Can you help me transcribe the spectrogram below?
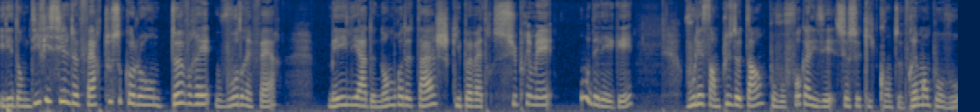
Il est donc difficile de faire tout ce que l'on devrait ou voudrait faire, mais il y a de nombreuses tâches qui peuvent être supprimées ou déléguées, vous laissant plus de temps pour vous focaliser sur ce qui compte vraiment pour vous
